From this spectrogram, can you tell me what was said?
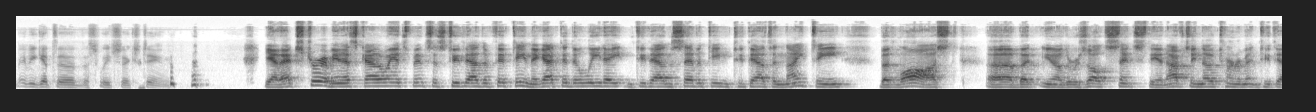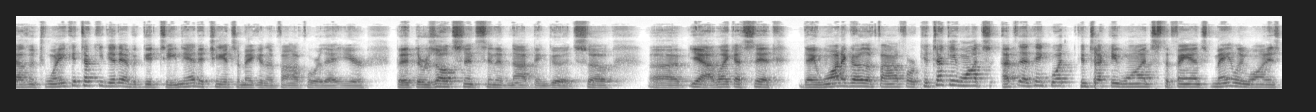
maybe get to the Sweet 16. Yeah, that's true. I mean, that's kind of the way it's been since 2015. They got to the Elite Eight in 2017 and 2019, but lost. Uh, but you know the results since then. Obviously, no tournament in 2020. Kentucky did have a good team; they had a chance of making the Final Four that year. But the results since then have not been good. So uh, yeah, like I said, they want to go to the Final Four. Kentucky wants, I think what Kentucky wants, the fans mainly want is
